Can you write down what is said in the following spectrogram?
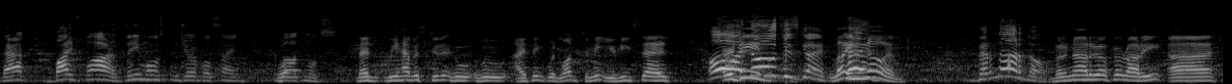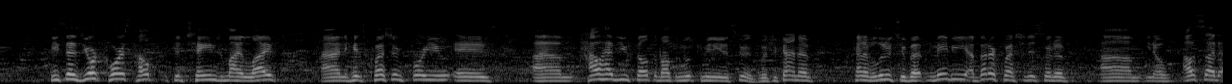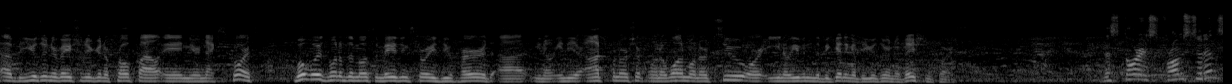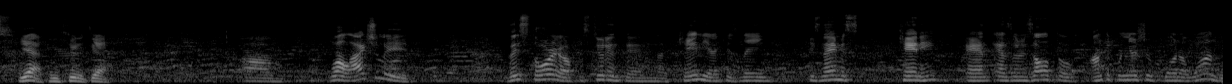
That by far the most enjoyable thing Well- about MOOCs. Then we have a student who, who I think would love to meet you. He says, Oh, I know this guy. Let Hey, you know him. Bernardo. Bernardo Ferrari. Uh, he says, Your course helped to change my life. And his question for you is um, How have you felt about the MOOC community of students? Which you kind of kind of alluded to, but maybe a better question is sort of, um, you know, outside of the user innovation you're going to profile in your next course, what was one of the most amazing stories you heard, uh, you know, in either Entrepreneurship 101, 102, or, you know, even in the beginning of the user innovation course? The stories from students? Yeah, from students, yeah. Um, well, actually, this story of a student in uh, Kenya, his name, his name is Kenny, and as a result of Entrepreneurship 101,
